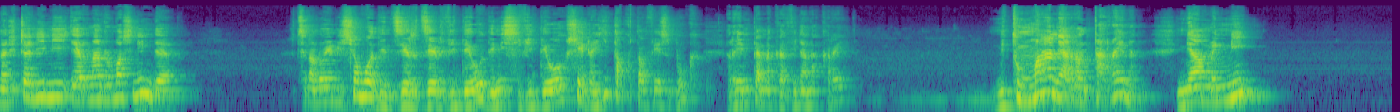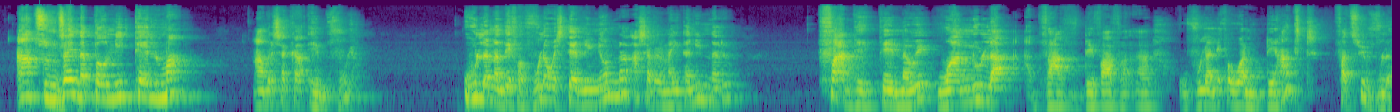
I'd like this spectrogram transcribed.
Nandritra an'iny herinandro masina iny dia tsy nanao émission moa dia nijerijery vidéo dia nisy vidéo sendra hitako tamin'ny Facebook, renim-pianakaviana anankiray nitomany ary nitaraina ny amin'ny antsonjay nataon'ny Telma amin'ny resaka emivola, olona nandefa vola western union, asa raha nahita an'iny nareo? fa dia tena hoe ho an'olona vavy be vava vola alefa ho an'ny be antitra fa tsy hoe vola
